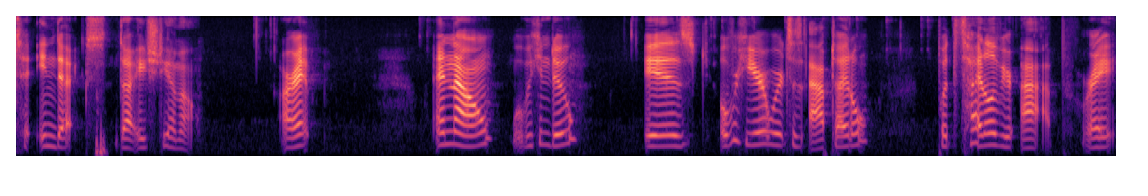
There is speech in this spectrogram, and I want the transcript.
to index.html. Alright? And now, what we can do is over here where it says app title, put the title of your app, right?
